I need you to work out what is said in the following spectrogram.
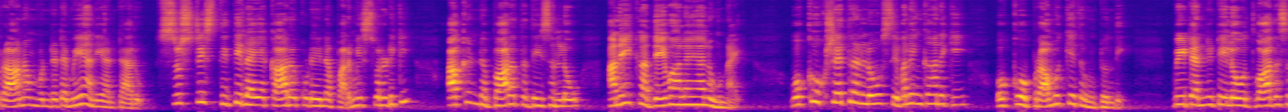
ప్రాణం ఉండటమే అని అంటారు. సృష్టి స్థితి లయ కారకుడైన పరమేశ్వరుడికి అఖండ భారతదేశంలో అనేక దేవాలయాలు ఉన్నాయి. ఒక్కో క్షేత్రంలో శివలింగానికి ఒక్కో ప్రాముఖ్యత ఉంటుంది. వీటన్నిటిలో ద్వాదశ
